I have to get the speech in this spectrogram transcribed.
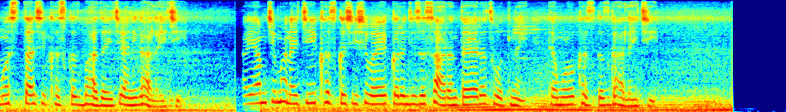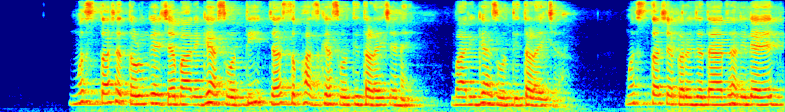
मस्त अशी खसखस भाजायची आणि घालायची. आई आमची म्हणायची खसखशीशिवाय करंजीचं सारण तयारच होत नाही. त्यामुळं खसखस घालायची. मस्त अशा तळून घ्यायच्या. बारीक गॅसवरती जास्त फास्ट गॅसवरती तळायच्या नाही. बारीक गॅसवरती तळायच्या. मस्त अशा करंज्या तयार झालेल्या आहेत.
